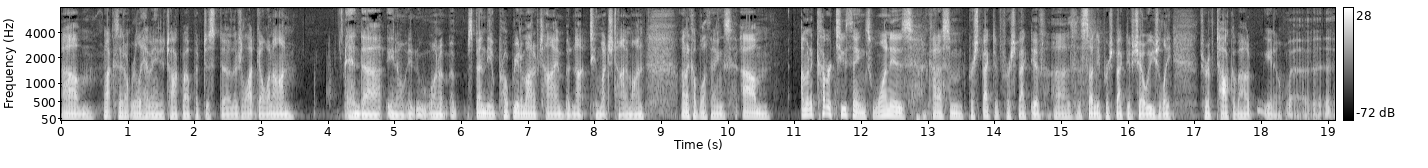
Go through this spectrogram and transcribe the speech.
um, not because I don't really have anything to talk about, but just there's a lot going on and uh, you know want to spend the appropriate amount of time, but not too much time on on a couple of things. Um, I'm going to cover two things. One is kind of some perspective. Perspective. Uh, this is a Sunday perspective show. We usually sort of talk about you know uh,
